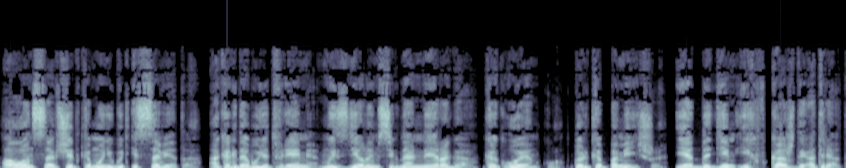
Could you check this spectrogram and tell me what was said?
а он сообщит кому-нибудь из совета. А когда будет время, мы сделаем сигнальные рога, как у Энку, только поменьше, и отдадим их в каждый отряд.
